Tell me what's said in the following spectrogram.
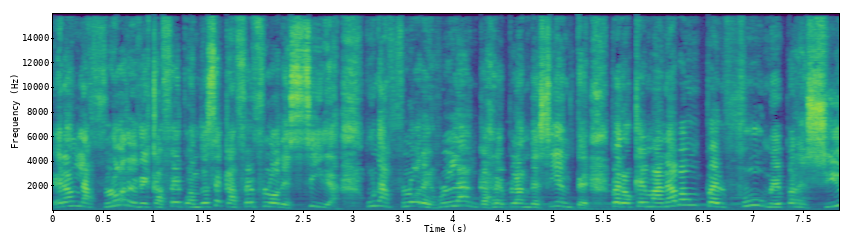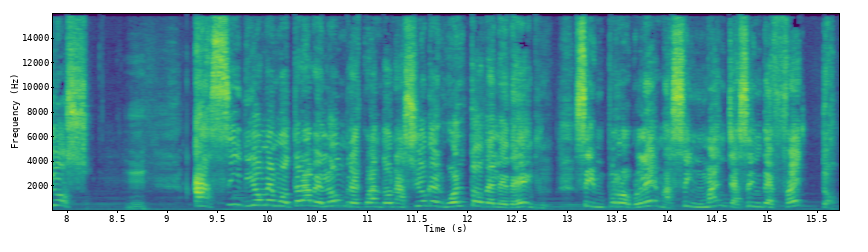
eran las flores de café cuando ese café florecía. Unas flores blancas, resplandecientes, pero que emanaba un perfume precioso. Mm. Así Dios me mostraba el hombre cuando nació en el huerto del Edén, sin problemas, sin manchas, sin defecto.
